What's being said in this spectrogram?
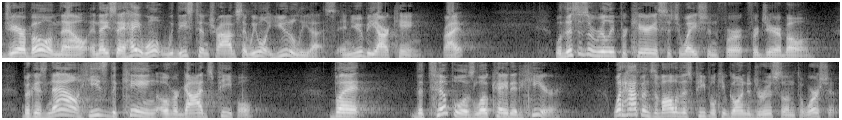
Jeroboam now, and they say, hey, won't, these 10 tribes say, we want you to lead us, and you be our king, right? Well, this is a really precarious situation for, for Jeroboam because now he's the king over God's people, but the temple is located here. What happens if all of his people keep going to Jerusalem to worship?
